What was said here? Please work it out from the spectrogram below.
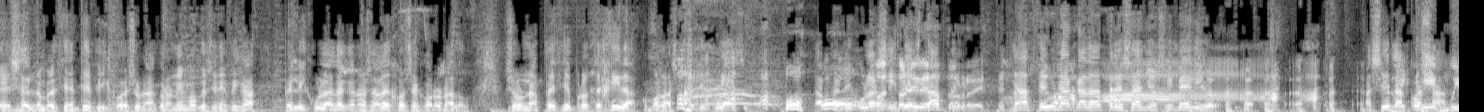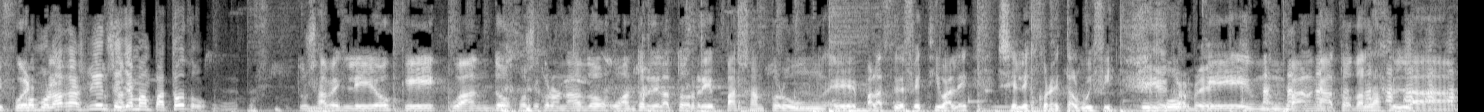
Es el nombre científico, es un acrónimo que significa película en la que no sale José Coronado. Son una especie protegida, como las películas, las películas O sin la destape. Nace una cada tres años y medio. Así es la Es que cosa. es muy fuerte. Como lo hagas bien, Tú te sabes- llaman para todo. Tú sabes, Leo, que cuando José Coronado o Antonio de la Torre pasan por un eh, palacio de festivales, se les conecta el wifi. porque mm, van a todas las la-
